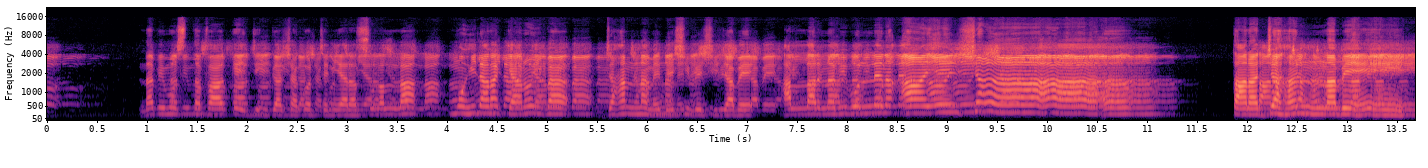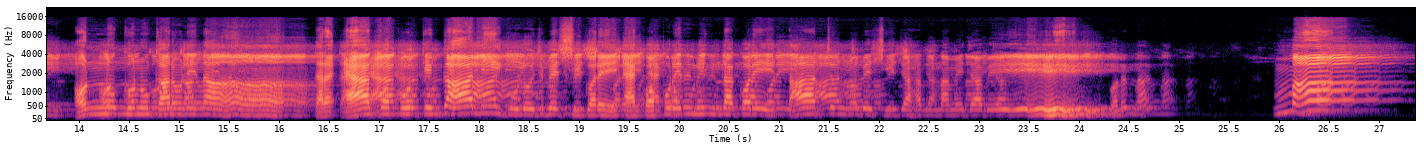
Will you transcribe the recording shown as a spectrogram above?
নবী মুস্তাফাকে জিজ্ঞাসা করছেন, ইয়া রাসূলুল্লাহ, মহিলারা কেনই বা জাহান্নামে বেশি বেশি যাবে? আল্লাহর নবী বললেন, আয়েশা, তারা জাহান্নামে অন্য কোনো কারণে না। তারা এক অপরকে গালি গুলোজ বেশি করে, এক অপরের নিন্দা করে, তার জন্য বেশি জাহান্নামে যাবে। বলেন না। মা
